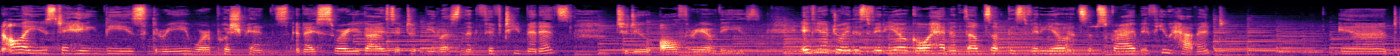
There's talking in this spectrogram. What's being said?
And all I used to hang these three were push pins. And I swear you guys, it took me less than 15 minutes to do all three of these. If you enjoyed this video, go ahead and thumbs up this video and subscribe if you haven't. And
